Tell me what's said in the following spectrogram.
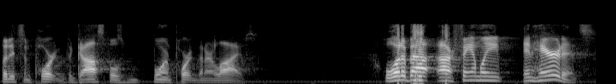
But it's important. The gospel is more important than our lives. what about our family inheritance?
